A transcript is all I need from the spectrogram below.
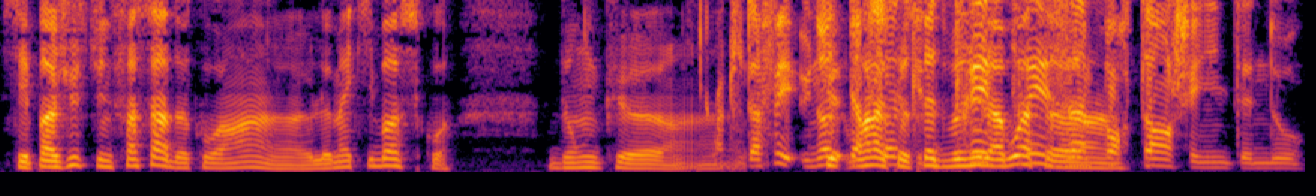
c'est pas juste une façade quoi. Hein. Le mec il bosse quoi. Donc euh, ah, tout à fait. Une autre personne voilà, que serait devenue très, la boîte très euh... important chez Nintendo.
